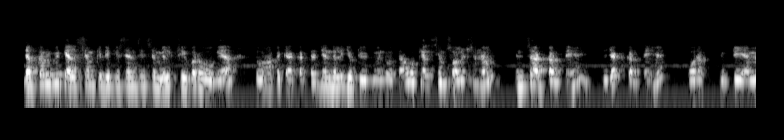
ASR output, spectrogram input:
जब कभी भी कैल्शियम की डिफिशियंसी से मिल्क फीवर हो गया तो वहाँ पे क्या करते हैं जनरली जो ट्रीटमेंट होता है, वो कैल्शियम सॉल्यूशन हम इंसर्ट करते हैं इंजेक्ट करते हैं और 50 एम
